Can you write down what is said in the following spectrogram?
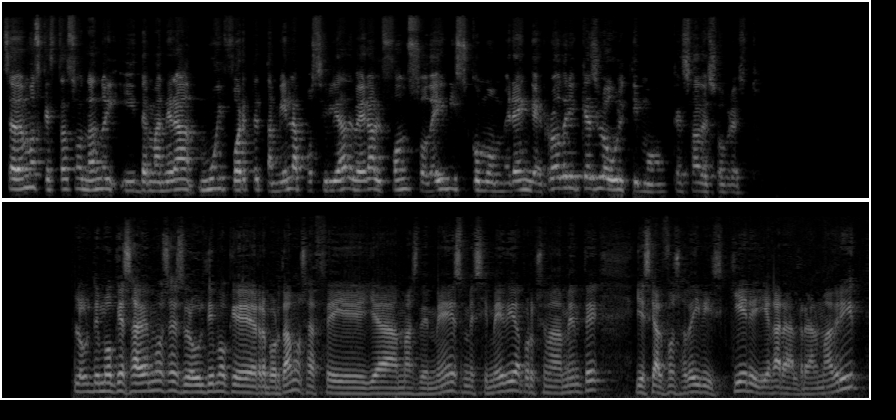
sabemos que está sonando y, de manera muy fuerte también la posibilidad de ver a Alfonso Davis como merengue. Rodri, ¿qué es lo último que sabes sobre esto? Lo último que sabemos es lo último que reportamos hace ya más de mes, mes y medio aproximadamente, y es que Alfonso Davis quiere llegar al Real Madrid.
